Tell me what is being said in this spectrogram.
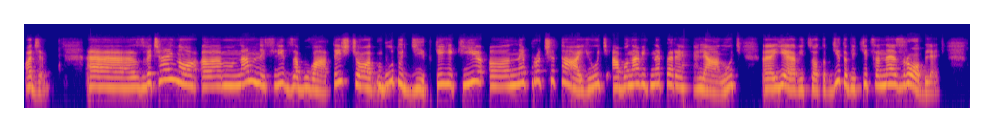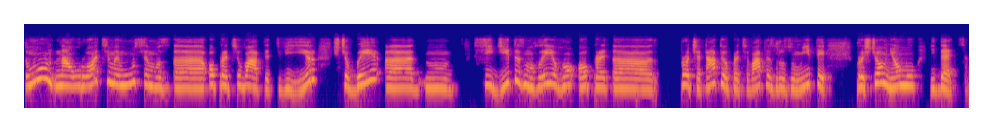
Отже, е, звичайно, е, нам не слід забувати, що будуть дітки, які е, не прочитають або навіть не переглянуть. Е, є відсоток діток, які це не зроблять. Тому на уроці ми мусимо опрацювати твір, щоби всі діти змогли його опра... прочитати, опрацювати, зрозуміти, про що в ньому йдеться.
